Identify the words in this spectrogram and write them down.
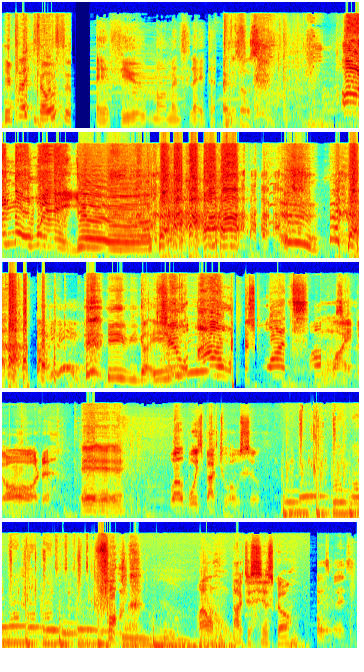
He plays Osu. A few moments later. Oh no way! Dude! Why'd you leave? he, he got he, Two hours. What? Oh my god. Hey, hey, hey. Well, boys, back to Osu. Fuck. Well, back to CS:GO. Guys, guys,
